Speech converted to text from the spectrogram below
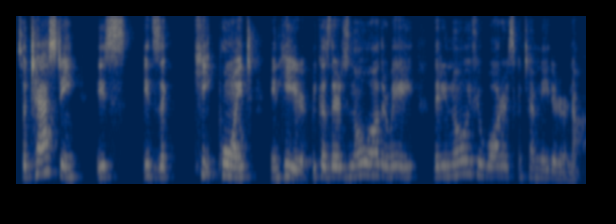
So testing is, is a key point in here because there's no other way that you know if your water is contaminated or not.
